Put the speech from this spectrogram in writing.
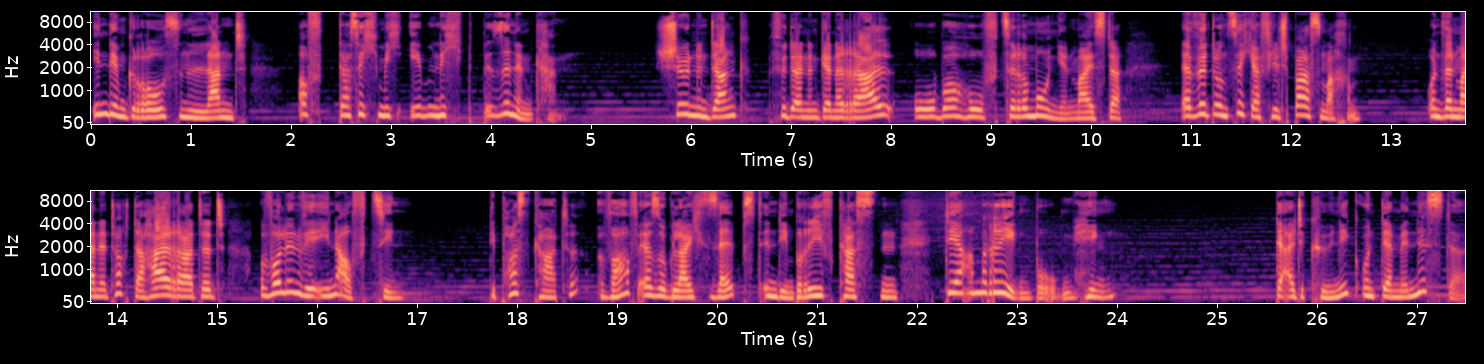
in dem großen Land, auf das ich mich eben nicht besinnen kann. Schönen Dank für deinen General-Oberhof-Zeremonienmeister, er wird uns sicher viel Spaß machen. Und wenn meine Tochter heiratet, wollen wir ihn aufziehen. Die Postkarte warf er sogleich selbst in den Briefkasten, der am Regenbogen hing. Der alte König und der Minister,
